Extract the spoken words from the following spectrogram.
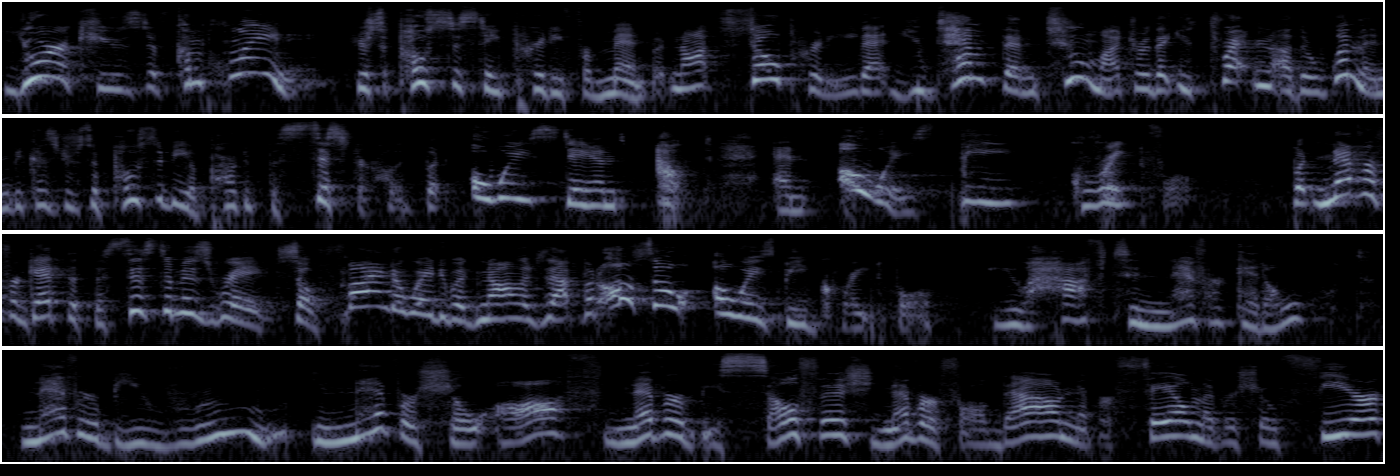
you're accused of complaining. You're supposed to stay pretty for men, but not so pretty that you tempt them too much or that you threaten other women because you're supposed to be a part of the sisterhood, but always stand out and always be grateful. But never forget that the system is rigged, so find a way to acknowledge that, but also always be grateful. You have to never get old. Never be rude, never show off, never be selfish, never fall down, never fail, never show fear,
